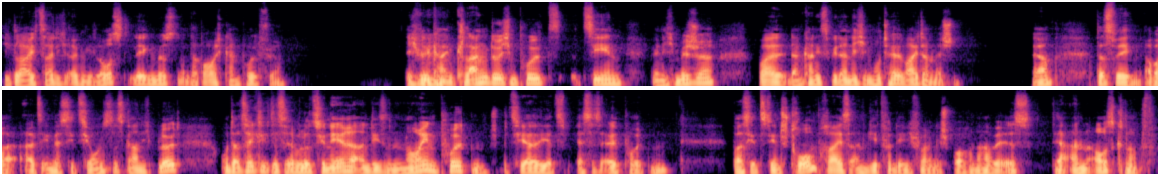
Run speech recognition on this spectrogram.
die gleichzeitig irgendwie loslegen müssen und da brauche ich keinen Pult für. Ich will mhm. keinen Klang durch den Pult ziehen, wenn ich mische, weil dann kann ich es wieder nicht im Hotel weitermischen. Ja, deswegen, aber als Investition ist das gar nicht blöd. Und tatsächlich das Revolutionäre an diesen neuen Pulten, speziell jetzt SSL-Pulten, was jetzt den Strompreis angeht, von dem ich vorhin gesprochen habe, ist, der An-Aus-Knopf.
